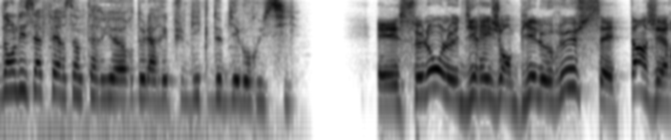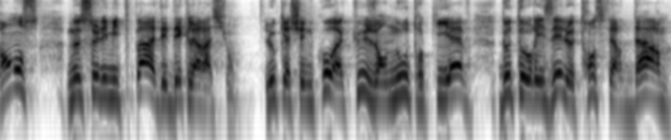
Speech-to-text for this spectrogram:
dans les affaires intérieures de la République de Biélorussie. Et selon le dirigeant biélorusse, cette ingérence ne se limite pas à des déclarations. Loukachenko accuse en outre Kiev d'autoriser le transfert d'armes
